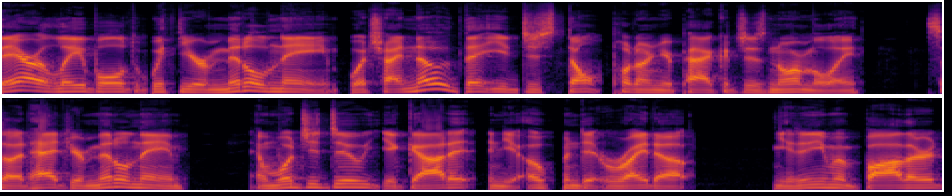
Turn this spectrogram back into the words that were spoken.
they are labeled with your middle name, which I know that you just don't put on your packages normally. So it had your middle name, and what'd you do? You got it and you opened it right up. You didn't even bother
